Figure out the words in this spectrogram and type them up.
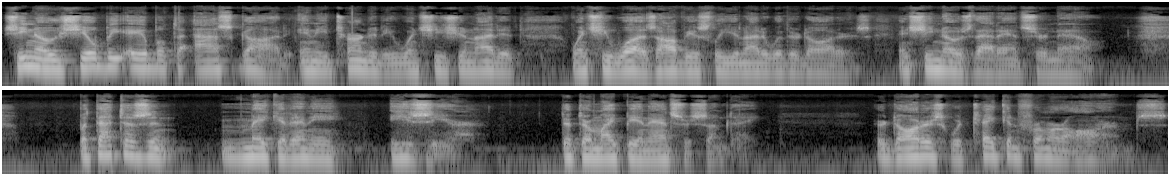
She knows she'll be able to ask God in eternity when she's united, when she was obviously united with her daughters. And she knows that answer now. But that doesn't make it any easier that there might be an answer someday. Her daughters were taken from her arms,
